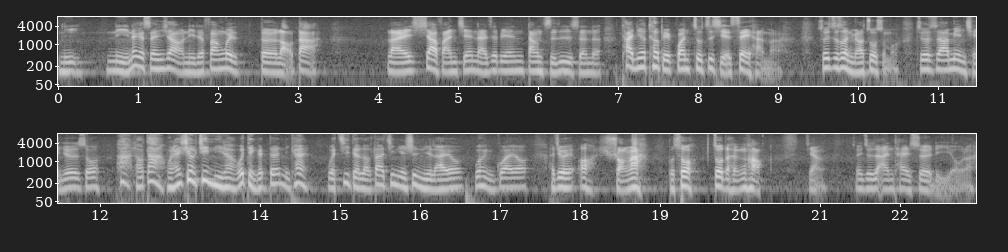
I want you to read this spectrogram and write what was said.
你你那个生肖你的方位的老大来下凡间来这边当值日生的，他一定要特别关注自己的岁寒嘛。所以这时候你们要做什么？就是在他面前，就是说啊，老大，我来孝敬你了。我点个灯，你看，我记得老大今年是你来哦，我很乖哦。他就会哦，爽啊，不错，做得很好，这样。所以就是安太岁的理由啦。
